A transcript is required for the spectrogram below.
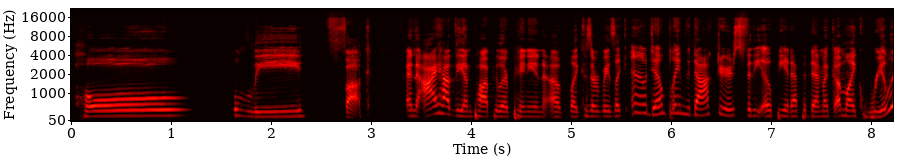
holy fuck. And I have the unpopular opinion of like, because everybody's like, oh, don't blame the doctors for the opiate epidemic. I'm like, really?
